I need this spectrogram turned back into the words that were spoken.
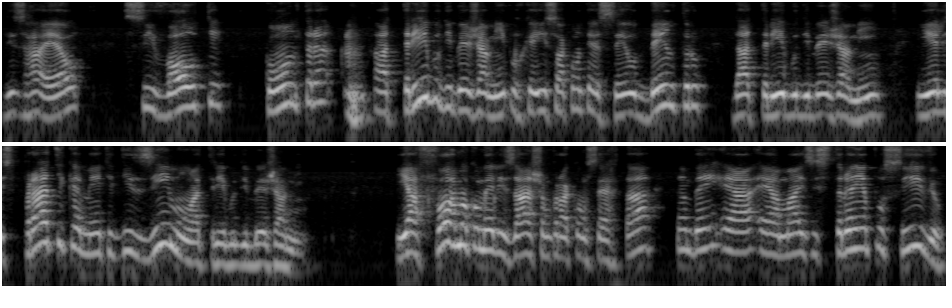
de Israel se volte contra a tribo de Benjamim, porque isso aconteceu dentro da tribo de Benjamim, e eles praticamente dizimam a tribo de Benjamim. E a forma como eles acham para consertar também é a, é a mais estranha possível.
